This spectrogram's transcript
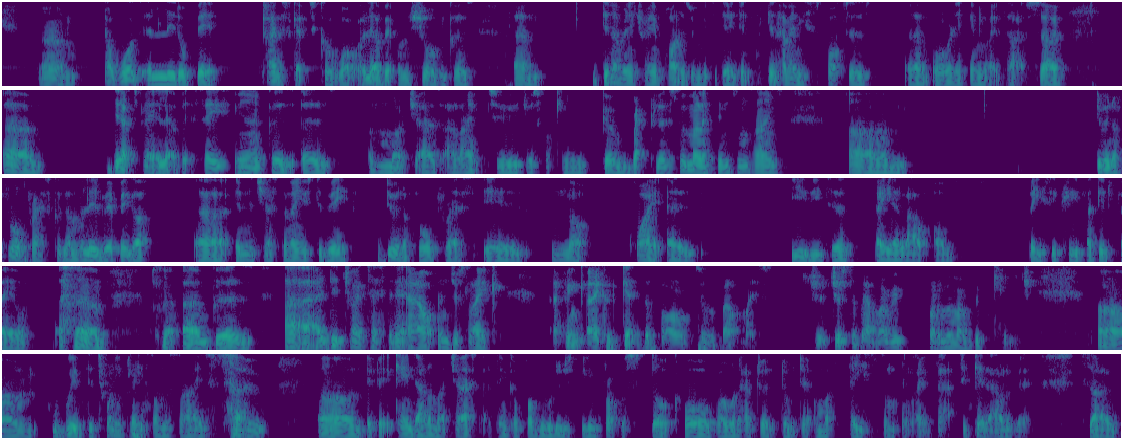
Um, I was a little bit kind of skeptical, well, a little bit unsure because um, didn't have any training partners with me today. Didn't didn't have any spotters um, or anything like that. So um, did have to play it a little bit safe, you know, because as much as I like to just fucking go reckless with my lifting sometimes. Um, doing a floor press because I'm a little bit bigger uh, in the chest than I used to be. Doing a floor press is not quite as easy to bail out of. Basically, if I did fail, because um, I, I did try testing it out and just like I think I could get the bar to about my just about my rib, bottom of my rib cage um, with the 20 plates on the side. So um, if it came down on my chest, I think I probably would have just been proper stuck, or I would have had to have dumped it on my face, something like that, to get out of it. So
